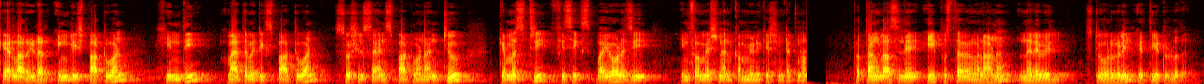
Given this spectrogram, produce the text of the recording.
Kerala reader English part one Hindi mathematics part one social science part one and two chemistry physics biology information and communication technology. പത്താം ക്ലാസ്സിലെ ഈ പുസ്തകങ്ങളാണ് നിലവിൽ സ്റ്റോറുകളിൽ എത്തിയിട്ടുള്ളത്.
